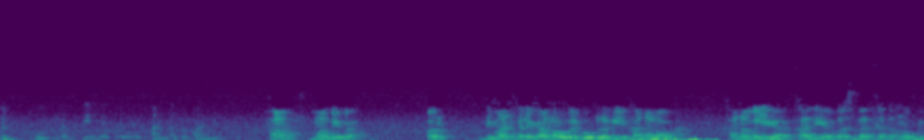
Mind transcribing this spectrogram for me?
जब भूख लगती है तो अन्न तो मांगेगा हाँ मांगेगा। और डिमांड करेगा, लाओ भाई, भूख लगी, खाना लाओ। खाना मिल गया, खा लिया, बस बात खत्म हो गई।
